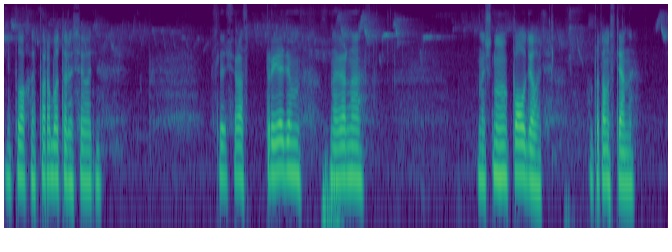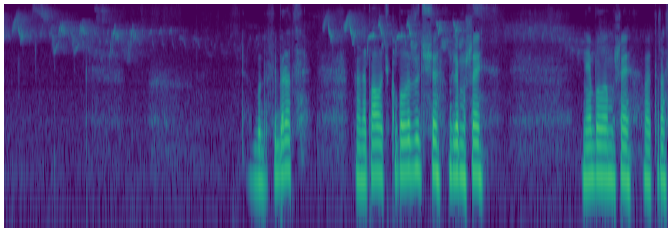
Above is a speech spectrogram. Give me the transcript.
неплохо поработали сегодня. В следующий раз приедем, наверное, начну пол делать, а потом стены. Буду собираться. Надо палочку положить еще для мышей. Не было мышей в этот раз.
